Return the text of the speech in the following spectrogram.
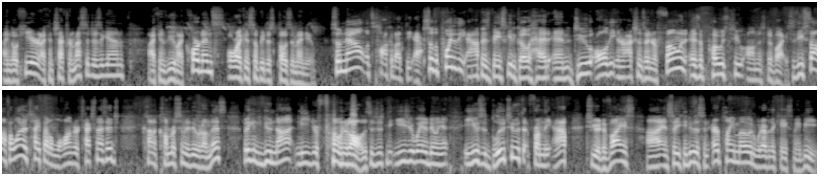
I can go here, I can check for messages again. I can view my coordinates, or I can simply just close the menu. So now let's talk about the app. So the point of the app is basically to go ahead and do all the interactions on your phone as opposed to on this device. As you saw, if I wanted to type out a longer text message, kind of cumbersome to do it on this, but again, you do not need your phone at all. This is just the easier way of doing it. It uses Bluetooth from the app to your device, uh, and so you can do this in airplane mode, whatever the case may be.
